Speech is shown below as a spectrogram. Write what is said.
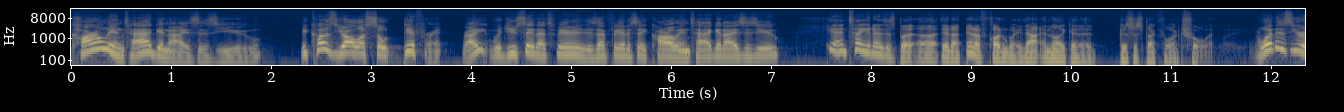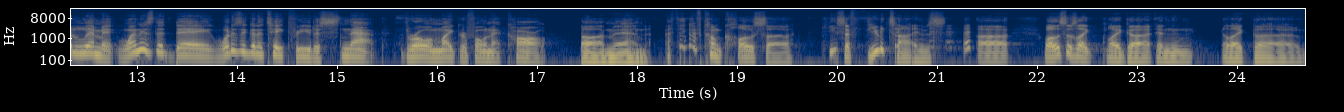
Carl antagonizes you because y'all are so different, right? Would you say that's fair? Is that fair to say Carl antagonizes you? Yeah, antagonizes, but uh, in a in a fun way, not in like a disrespectful or trolling way. What is your limit? When is the day? What is it going to take for you to snap, throw a microphone at Carl? Oh man, I think I've come close. Uh, he's a few times. uh, well, this was like like uh in like the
